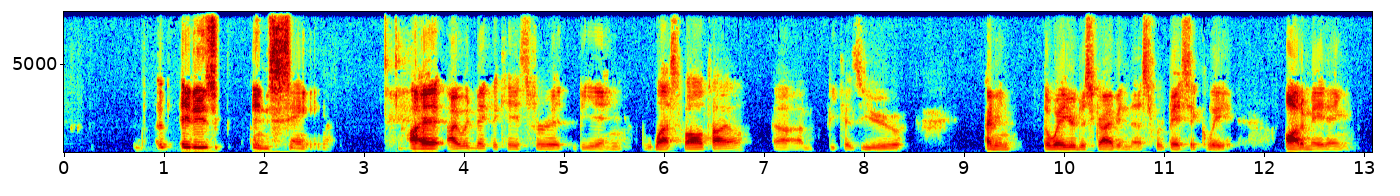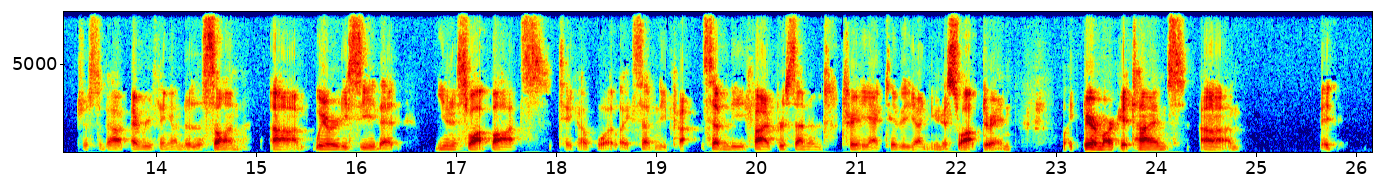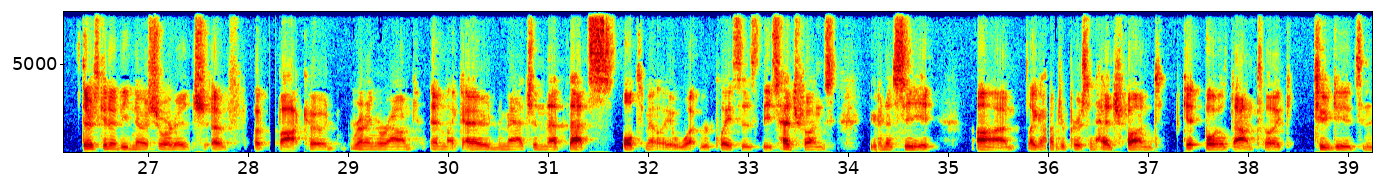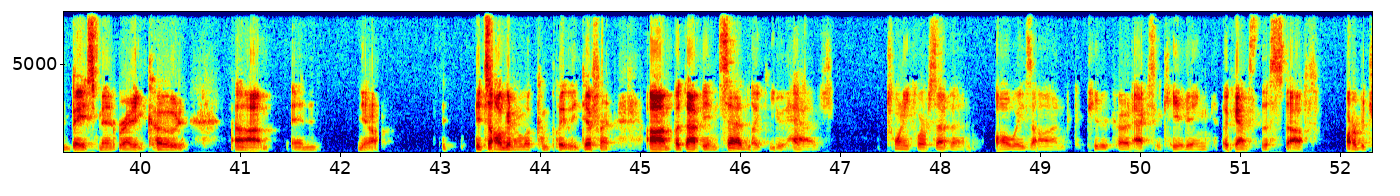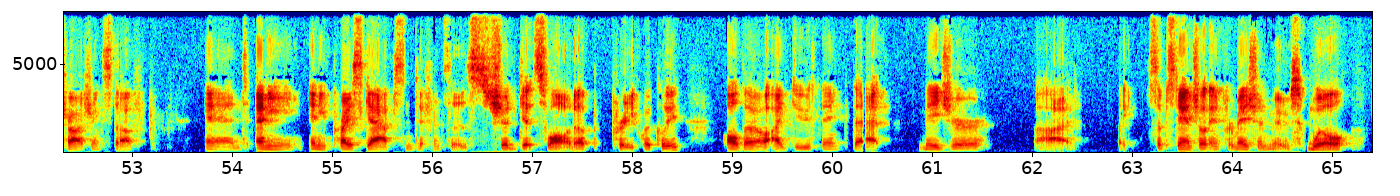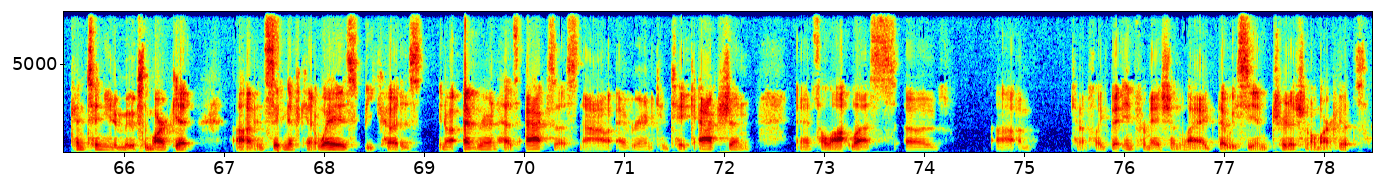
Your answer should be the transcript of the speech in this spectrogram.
it is insane. I, I would make the case for it being less volatile um, because you, I mean, the way you're describing this, we're basically automating just about everything under the sun. Um, we already see that Uniswap bots take up what like 75 75% of trading activity on Uniswap during like bear market times. Um, there's going to be no shortage of, of bot code running around, and like I would imagine that that's ultimately what replaces these hedge funds. You're going to see um, like a hundred person hedge fund get boiled down to like two dudes in the basement writing code, um, and you know it, it's all going to look completely different. Um, but that being said, like you have twenty four seven always on computer code executing against this stuff, arbitraging stuff, and any any price gaps and differences should get swallowed up pretty quickly. Although I do think that major uh, like substantial information moves will continue to move the market um, in significant ways because you know everyone has access now everyone can take action and it's a lot less of um, kind of like the information lag that we see in traditional markets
